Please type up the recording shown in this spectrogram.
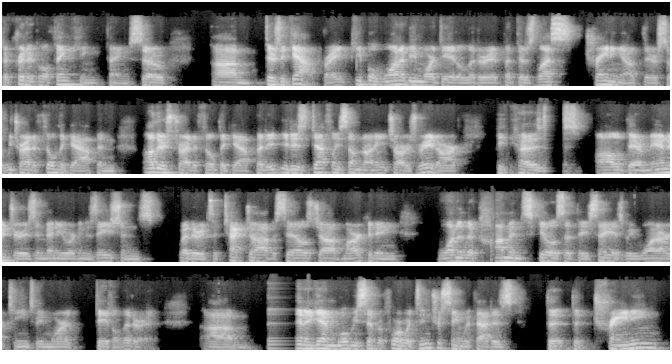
the critical thinking thing. So um, there's a gap, right? People want to be more data literate, but there's less training out there. So we try to fill the gap, and others try to fill the gap. But it, it is definitely something on HR's radar because all of their managers in many organizations whether it's a tech job, a sales job, marketing, one of the common skills that they say is we want our team to be more data literate. Um, and again, what we said before, what's interesting with that is the the training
